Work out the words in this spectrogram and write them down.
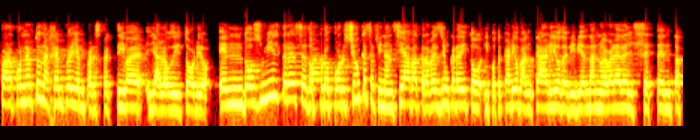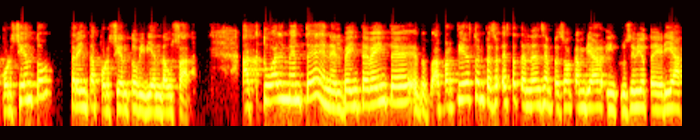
Para ponerte un ejemplo y en perspectiva y al auditorio, en 2013 la proporción que se financiaba a través de un crédito hipotecario bancario de vivienda nueva era del 70%, 30% vivienda usada. Actualmente, en el 2020, a partir de esto empezó, esta tendencia empezó a cambiar, inclusive yo te diría,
